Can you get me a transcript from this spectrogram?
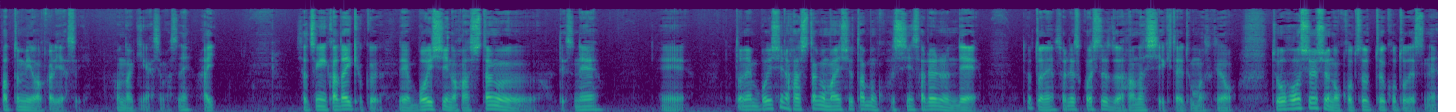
パッと見分かりやすい。そんな気がしますね。はい。じゃあ次課題曲。で Voicyのハッシュタグですね。えーっとね Voicyのハッシュタグ毎週多分更新されるんでちょっとねそれ少しずつ話していきたいと思うんですけど情報収集のコツということですね。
